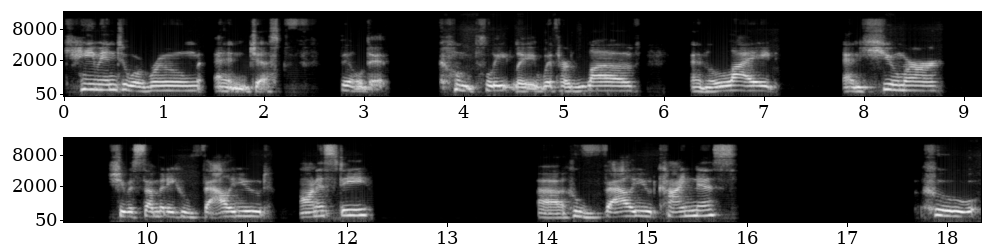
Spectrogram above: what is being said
came into a room and just filled it completely with her love and light and humor. She was somebody who valued honesty, uh, who valued kindness, who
